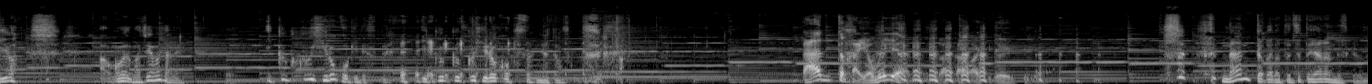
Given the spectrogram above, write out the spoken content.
岩、あ、ごめん、間違えましたね。いくくくひろこきですね。いくくくひろこきさんになってます。なんとか読めりゃ、中川ひろゆきなんとかだとちょっと嫌なんですけどね。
